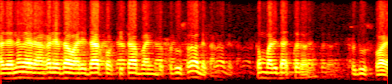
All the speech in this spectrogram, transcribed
اده نه راغلی دا واردات په کتاب باندې حدوث را لګا کوم واردات کړه حدوث وای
